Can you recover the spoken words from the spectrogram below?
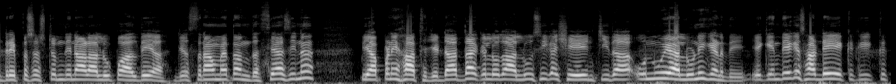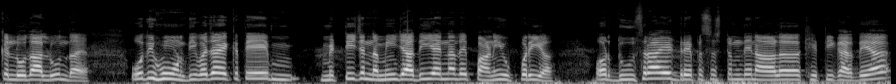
ਡ੍ਰਿਪ ਸਿਸਟਮ ਦੇ ਨਾਲ ਆਲੂ ਪਾਲਦੇ ਆ। ਜਿਸ ਤਰ੍ਹਾਂ ਮੈਂ ਤੁਹਾਨੂੰ ਦੱਸਿਆ ਸੀ ਨਾ ਵੀ ਆਪਣੇ ਹੱਥ ਜਿੱਡਾ ਅੱਧਾ ਕਿਲੋ ਦਾ ਆਲੂ ਸੀਗਾ 6 ਇੰਚੀ ਦਾ, ਉਹਨੂੰ ਇਹ ਆਲੂ ਨਹੀਂ ਗਿਣਦੇ। ਇਹ ਕਹਿੰਦੇ ਕਿ ਸਾਡੇ 1 1 ਕਿਲੋ ਦਾ ਆਲੂ ਹੁੰਦਾ ਆ। ਉਹਦੀ ਹੋਣ ਦੀ ਵਜ੍ਹਾ ਇੱਕ ਤੇ ਮਿੱਟੀ 'ਚ ਨਮੀ ਜ਼ਿਆਦੀ ਆ, ਇਹਨਾਂ ਦੇ ਪਾਣੀ ਉੱਪਰ ਹੀ ਆ। ਔਰ ਦੂਸਰਾ ਇਹ ਡ੍ਰਿਪ ਸਿਸਟਮ ਦੇ ਨਾਲ ਖੇਤੀ ਕਰਦੇ ਆ,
